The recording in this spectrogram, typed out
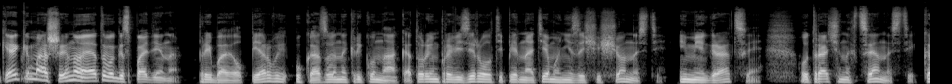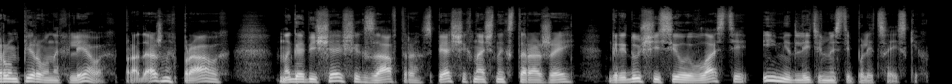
«Как и машину этого господина», — прибавил первый, указывая на крикуна, который импровизировал теперь на тему незащищенности, иммиграции, утраченных ценностей, коррумпированных левых, продажных правых, многообещающих завтра, спящих ночных сторожей, грядущей силы власти и медлительности полицейских.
